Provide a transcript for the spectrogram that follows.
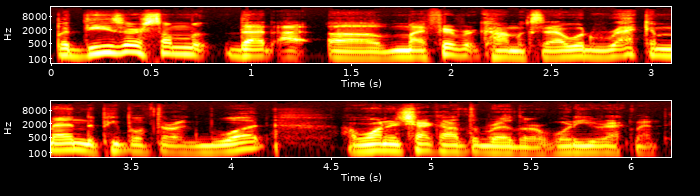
but these are some that uh, my favorite comics that I would recommend to people if they're like, "What? I want to check out the Riddler. What do you recommend?"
